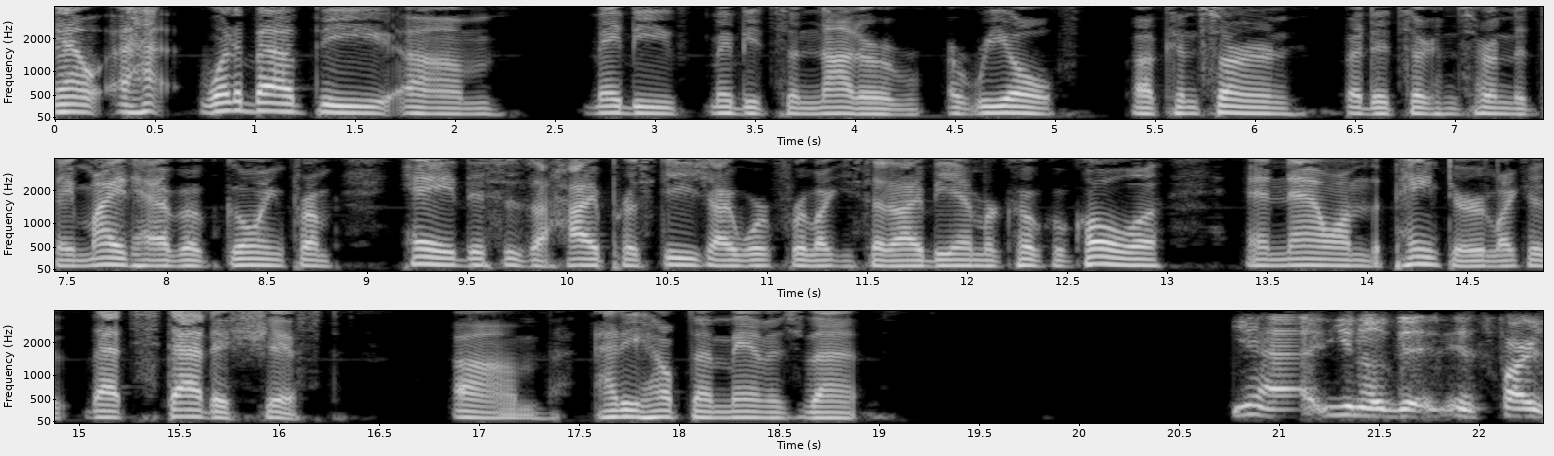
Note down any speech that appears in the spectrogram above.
Now, what about the um, maybe maybe it's a, not a, a real uh, concern but it's a concern that they might have of going from, hey, this is a high prestige. I work for, like you said, IBM or Coca Cola, and now I'm the painter. Like a, that status shift. Um, how do you help them manage that? Yeah, you know, the, as far as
